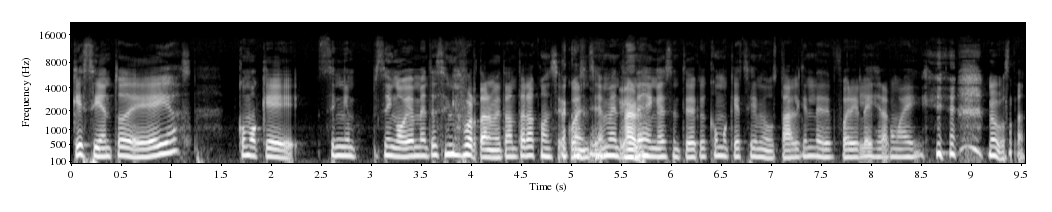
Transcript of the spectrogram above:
que siento de ellas, como que sin, sin obviamente sin importarme tanto la consecuencia, ¿me entiendes? claro. En el sentido de que como que si me gusta alguien le fuera y le dijera como ahí, me gusta.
